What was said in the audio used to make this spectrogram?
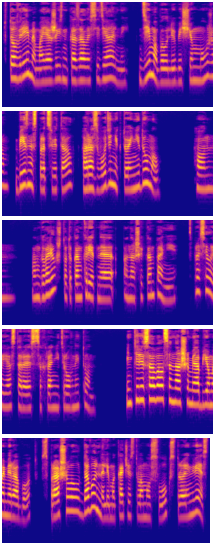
В то время моя жизнь казалась идеальной. Дима был любящим мужем, бизнес процветал, о разводе никто и не думал. Он... он говорил что-то конкретное о нашей компании? Спросила я, стараясь сохранить ровный тон. Интересовался нашими объемами работ, спрашивал, довольны ли мы качеством услуг «Стройинвест».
